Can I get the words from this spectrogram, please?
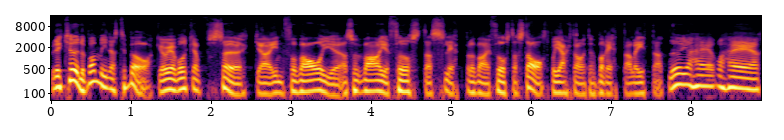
Men det är kul att bara minnas tillbaka och jag brukar försöka inför varje, alltså varje första släpp eller varje första start på jaktdagen att berätta lite att nu är jag här och här.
